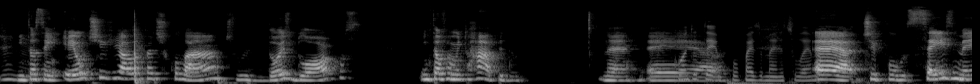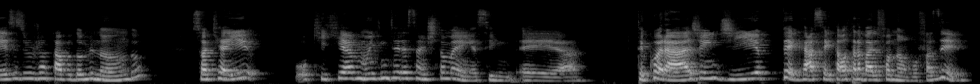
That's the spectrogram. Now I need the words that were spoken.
Uhum. Então, assim, eu tive aula particular, tive dois blocos, então foi muito rápido. Né? É... Quanto tempo, mais ou menos, tu lembra? É, tipo, seis meses eu já tava dominando. Só que aí, o que, que é muito interessante também, assim, é ter coragem de pegar, aceitar o trabalho e falar, não, vou fazer.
